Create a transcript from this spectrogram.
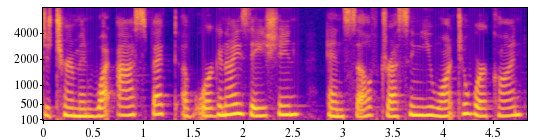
Determine what aspect of organization and self dressing you want to work on.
